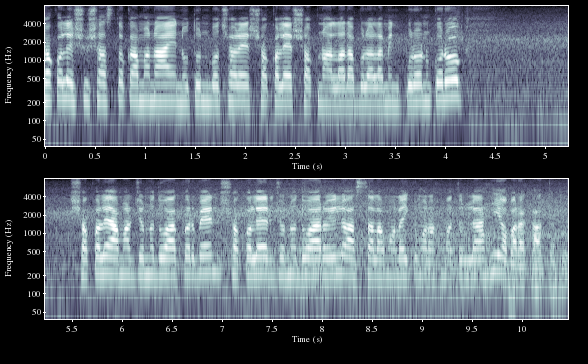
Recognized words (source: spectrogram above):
সকলের সুস্বাস্থ্য কামনায় নতুন বছরের সকলের স্বপ্ন আল্লাহ রাবুল আলমিন পূরণ করুক। সকলে আমার জন্য দোয়া করবেন, সকলের জন্য দোয়া রইল। আসসালামু আলাইকুম রহমতুল্লাহি আবরাকাতহু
